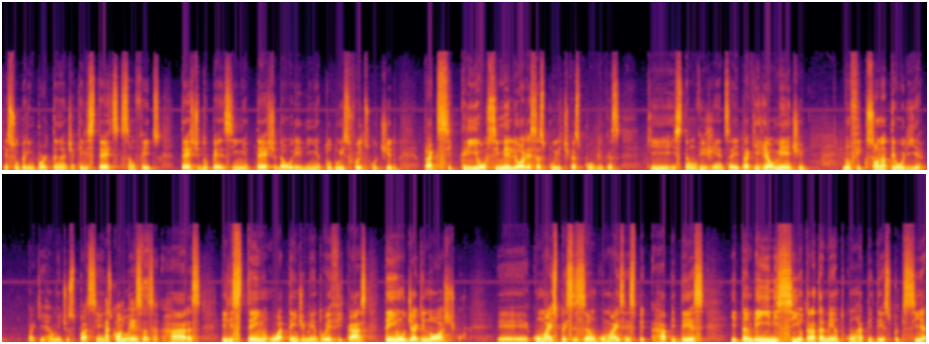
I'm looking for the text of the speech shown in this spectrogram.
que é super importante, aqueles testes que são feitos, teste do pezinho, teste da orelhinha, tudo isso foi discutido para que se crie ou se melhore essas políticas públicas que estão vigentes aí, para que realmente não fique só na teoria, para que realmente os pacientes Aconteça. com doenças raras eles tenham o atendimento eficaz, tenham o diagnóstico é, com mais precisão, com mais rapidez e também inicie o tratamento com rapidez, porque se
